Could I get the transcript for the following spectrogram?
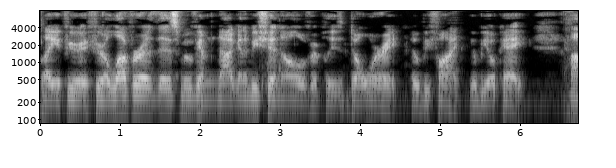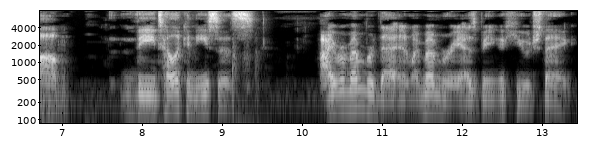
Like if you're if you're a lover of this movie, I'm not gonna be shitting all over it. Please don't worry, it'll be fine. You'll be okay. Um, the telekinesis, I remembered that in my memory as being a huge thing.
